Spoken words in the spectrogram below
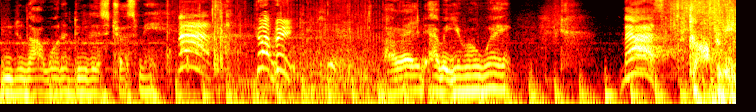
You do not want to do this, trust me. Mask! Copy! All right, have it your own way. Mask! Copy.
